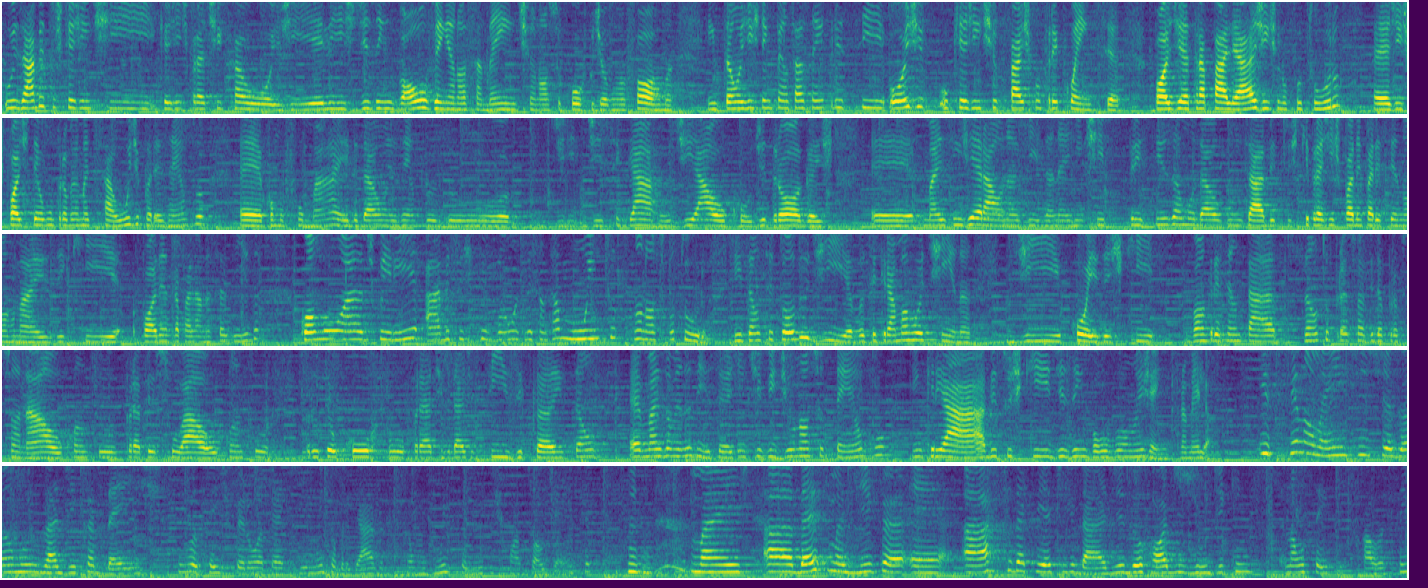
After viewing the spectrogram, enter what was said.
os hábitos que a gente que a gente pratica hoje, eles desenvolvem a nossa mente, o nosso corpo de alguma forma. Então a gente tem que pensar sempre se hoje o que a gente faz com frequência pode atrapalhar a gente no futuro. É, a gente pode ter algum problema de saúde, por exemplo, é, como fumar. Ele dá um exemplo do de, de cigarro, de álcool, de drogas é, mas em geral na vida, né? A gente precisa mudar alguns hábitos que pra gente podem parecer normais e que podem atrapalhar nossa vida, como adquirir hábitos que vão acrescentar muito no nosso futuro. Então, se todo dia você criar uma rotina de coisas que vão acrescentar tanto para sua vida profissional, quanto para pessoal, quanto para o teu corpo, para atividade física. Então, é mais ou menos isso. É a gente dividir o nosso tempo em criar hábitos que desenvolvam a gente para melhor. E finalmente chegamos à dica 10. Se você esperou até aqui, muito obrigada. Ficamos muito felizes com a sua audiência. Mas a décima dica é A Arte da Criatividade, do Rod Judkins. Não sei se fala assim,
